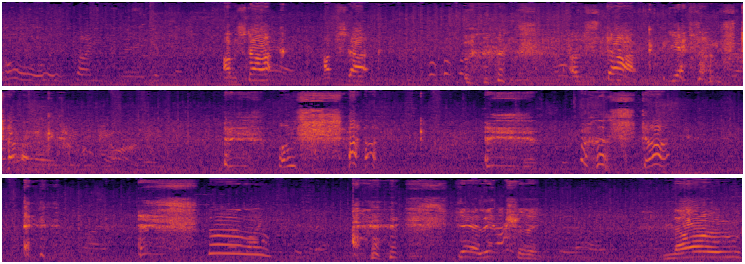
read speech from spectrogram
No, it's time to. I'm stuck. I'm stuck. I'm stuck. Yes, I'm stuck. I'm stuck. I'm stuck. Oh. yeah, literally. No.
